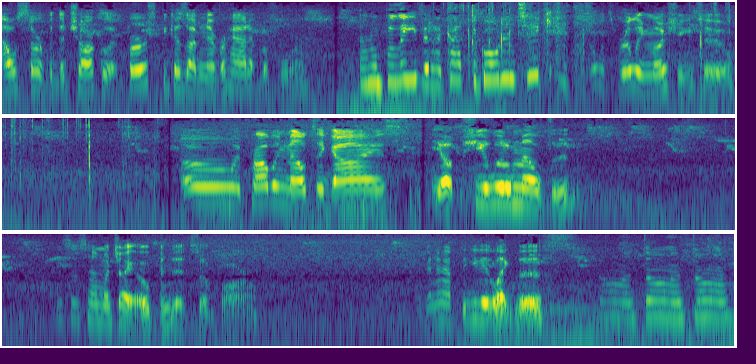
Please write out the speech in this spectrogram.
I'll start with the chocolate first because I've never had it before. I don't believe it, I got the golden ticket. Oh, it's really mushy too. Oh, it probably melted, guys. Yep, she a little melted. This is how much I opened it so far. I'm gonna have to eat it like this. Donna, Donna, Donna.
